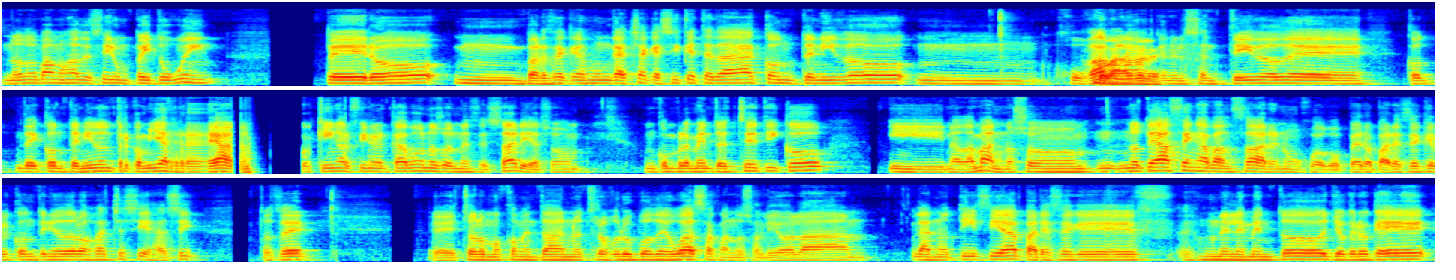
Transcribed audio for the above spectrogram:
no nos vamos a decir un pay to win, pero mm, parece que es un gacha que sí que te da contenido mm, jugable, Jugable. en el sentido de, de contenido entre comillas real. Aquí al fin y al cabo no son necesarias, son un complemento estético y nada más, no son no te hacen avanzar en un juego, pero parece que el contenido de los gachas sí es así. Entonces, eh, esto lo hemos comentado en nuestro grupo de WhatsApp cuando salió la, la noticia, parece que es un elemento, yo creo que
